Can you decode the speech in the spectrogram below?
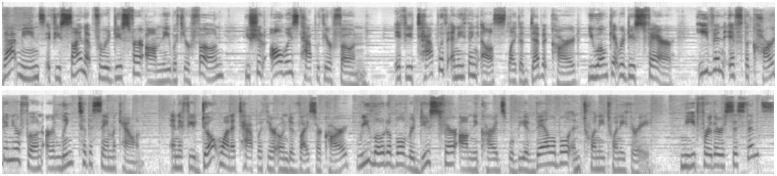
That means if you sign up for Reduced Fare OMNY with your phone, you should always tap with your phone. If you tap with anything else, like a debit card, you won't get reduced fare, even if the card and your phone are linked to the same account. And if you don't want to tap with your own device or card, reloadable reduced fare OMNY cards will be available in 2023. Need further assistance?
